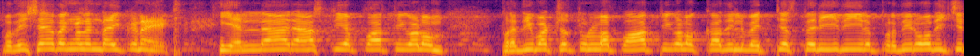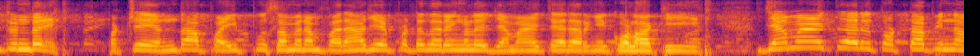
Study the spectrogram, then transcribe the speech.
പ്രതിഷേധങ്ങൾ ഉണ്ടായിക്കണേ. എല്ലാ രാഷ്ട്രീയ പാർട്ടികളും പ്രതിപക്ഷത്തുള്ള പാർട്ടികളൊക്കെ അതിൽ വ്യത്യസ്ത രീതിയിൽ പ്രതിരോധിച്ചിട്ടുണ്ട്. പക്ഷേ എന്താ പൈപ്പ് സമരം പരാജയപ്പെട്ട തരങ്ങൾ ജമാഅത്തേർ ഇറങ്ങിക്കൊളാക്കി ജമാഅത്തേർ തൊട്ടാ പിന്നെ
